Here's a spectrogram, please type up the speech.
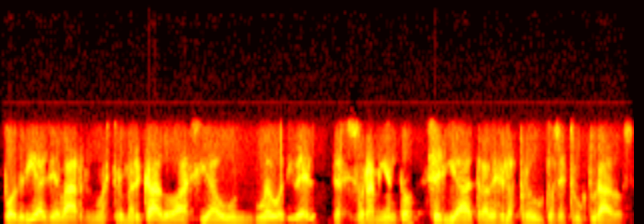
podría llevar nuestro mercado hacia un nuevo nivel de asesoramiento, sería a través de los productos estructurados.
